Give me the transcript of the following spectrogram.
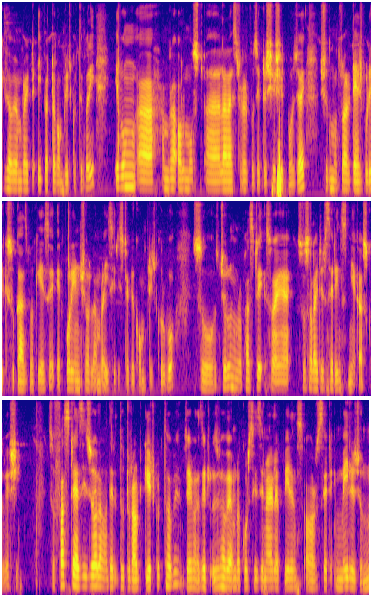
কীভাবে আমরা এটা, এই পার্টটা কমপ্লিট করতে পারি। এবং আমরা অলমোস্ট লারা স্টার্টার প্রজেক্টের শেষের পর্যায়ে শুধুমাত্র আর ড্যাশবোর্ডে কিছু কাজ বাকি আছে। এরপরে ইনশাল্লাহ আমরা এই সিরিজটাকে কমপ্লিট করব। সো চলুন আমরা ফার্স্টে সোশ্যালাইটের সেটিংস নিয়ে কাজ করে আসি। সো ফার্স্টে অ্যাজ ইউজুয়াল আমাদের দুটো রাউট ক্রিয়েট করতে হবে। যেভাবে আমরা করছি জেনারেল অ্যাপিয়ারেন্স অর সেট মেইলের জন্য।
